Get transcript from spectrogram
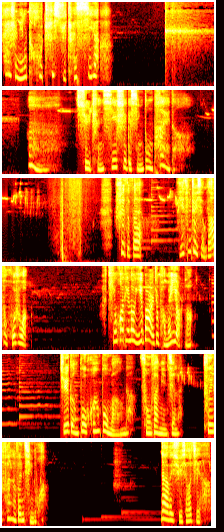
背着您偷吃许晨曦。嗯，许晨曦是个行动派的。世子妃，别听这小丫头胡说。听话听到一半就跑没影了。桔梗不慌不忙的从外面进来，推翻了温情的话。那位许小姐啊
